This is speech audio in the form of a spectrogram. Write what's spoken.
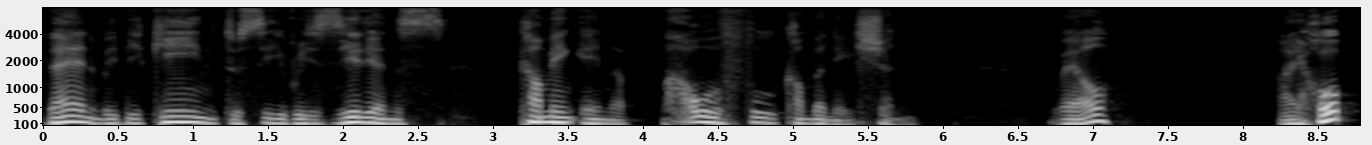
then we begin to see resilience coming in a powerful combination. Well, I hope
